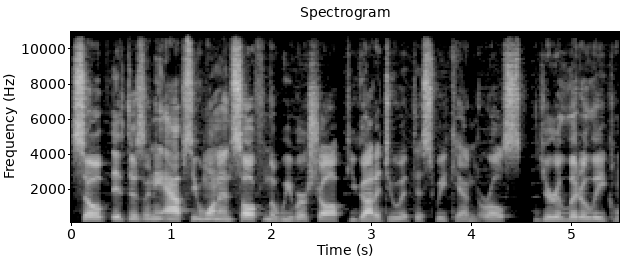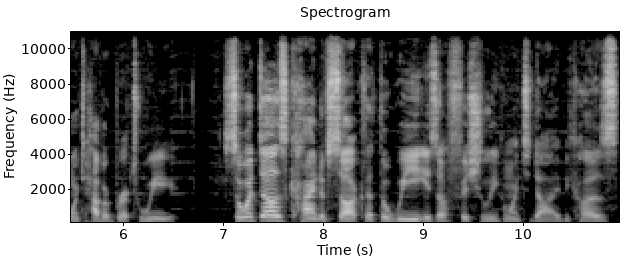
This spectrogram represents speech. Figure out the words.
So, if there's any apps you want to install from the WiiWare shop, you gotta do it this weekend, or else you're literally going to have a bricked Wii. So, it does kind of suck that the Wii is officially going to die, because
